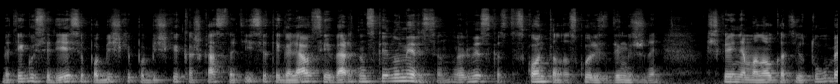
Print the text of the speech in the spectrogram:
Bet jeigu sėdėsi pabiški, pabiški kažką statysi, tai galiausiai vertins, kai numirsi. Nu ir viskas, tas kontentas, kuris dings, žinai. Aš tikrai nemanau, kad YouTube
